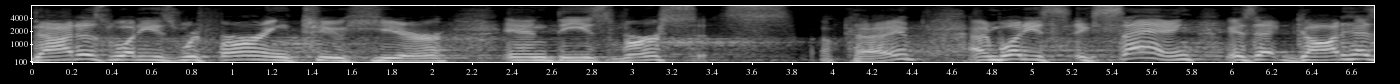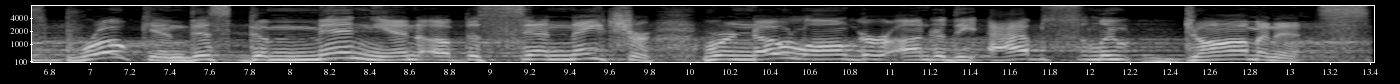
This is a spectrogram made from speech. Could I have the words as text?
That is what he's referring to here in these verses. Okay? And what he's, saying is that God has broken this dominion of the sin nature. We're no longer under the absolute dominance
